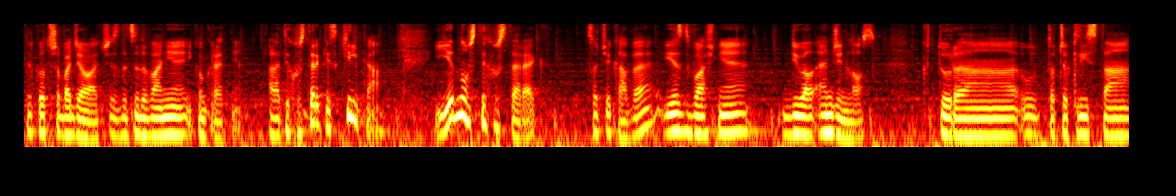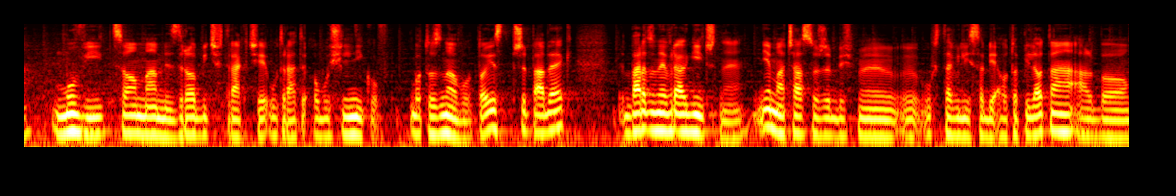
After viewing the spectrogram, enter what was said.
tylko trzeba działać zdecydowanie i konkretnie. Ale tych usterek jest kilka. I jedną z tych usterek, co ciekawe, jest właśnie Dual Engine Loss, która to checklista mówi, co mamy zrobić w trakcie utraty obu silników. Bo to znowu, to jest przypadek bardzo newralgiczny. Nie ma czasu, żebyśmy y, ustawili sobie autopilota albo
